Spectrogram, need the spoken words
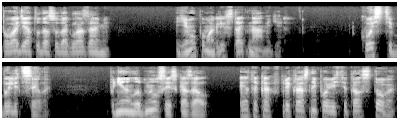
поводя туда-сюда глазами. Ему помогли встать на ноги. Кости были целы. Пнин улыбнулся и сказал, «Это как в прекрасной повести Толстого».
